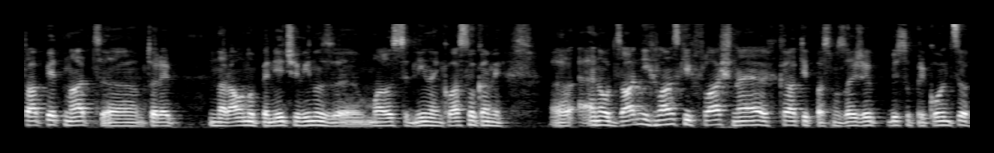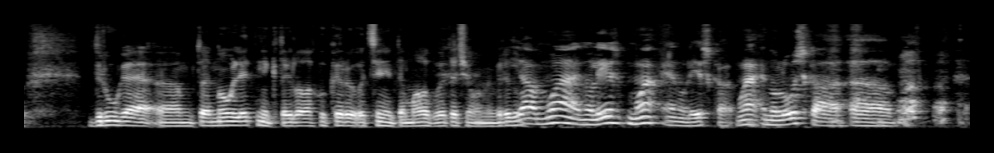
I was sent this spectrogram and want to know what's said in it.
ta pet nad, uh, torej naravno peneče vino z malo sedline in kvasovkami. Uh, ena od zadnjih lanskih flaš, ne, hkrati pa smo zdaj že v bistvu pri koncu. Druge, um, to je nov letnik, tako da lahko kar ocenite, malo povete, če vam je vredno. Ja, moja, enolež, moja enološka, moja enološka. Uh,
